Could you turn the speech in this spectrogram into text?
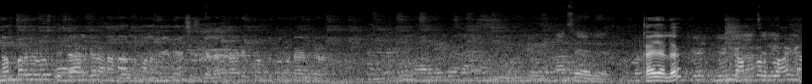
नंबर व्यवस्थित डायल करा ना तुम्हाला मी मेसेज केला डायरेक्ट कॉल करून डायल करा काय झालं एक काम करतो ऐका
